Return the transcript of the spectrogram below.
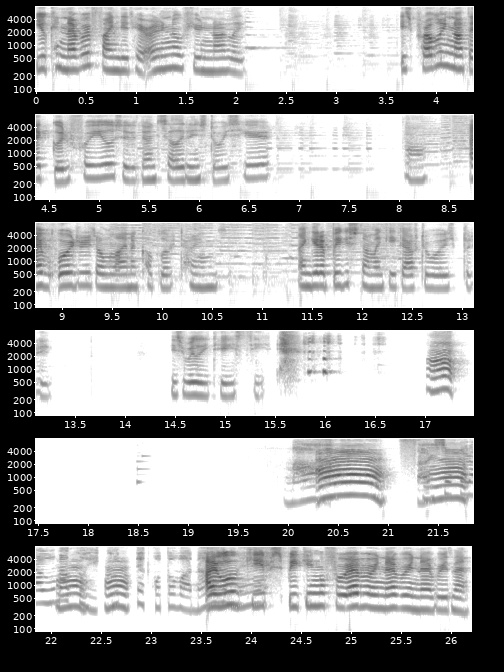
you can never find it here. I don't know if you're not like... It's probably not that good for you, so they don't sell it in stores here. Oh. I've ordered online a couple of times. I get a big stomachache afterwards, but it is really tasty. Ah. まあ、Ah. 最初からうまくいくってことはない I よ will ね。keep speaking forever and ever and ever then.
